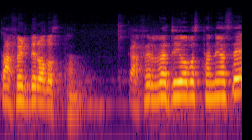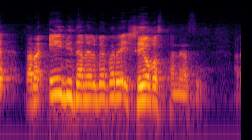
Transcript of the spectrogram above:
কাফেরদের অবস্থান। কাফেররা যে অবস্থানে আছে, তারা এই বিধানের ব্যাপারে সেই অবস্থানে আছে। আর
